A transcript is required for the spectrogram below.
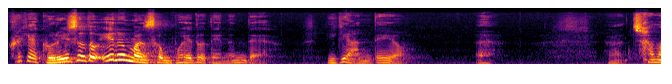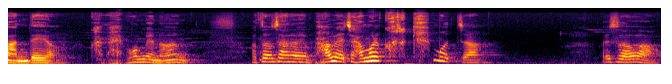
그렇게 그리스도 이름만 선포해도 되는데 이게 안 돼요. 예. 참안 돼요. 가만히 보면은 어떤 사람이 밤에 잠을 그렇게 못 자. 그래서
